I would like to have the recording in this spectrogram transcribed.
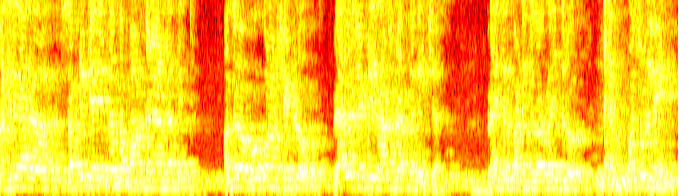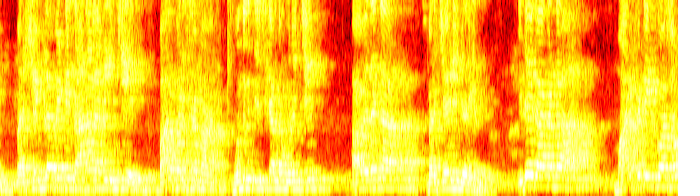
మంత్రి గారు సబ్జెక్ట్ ఏదైతే ఉందో పవన్ కళ్యాణ్ గారిది. అందులో గోకులం షెడ్లు వేల షెడ్లు రాష్ట్ర వ్యాప్తంగా ఇచ్చారు. రైతులు పండించుకో రైతులు పశువుల్ని మరి షెడ్లో పెట్టి దానాలు అవి ఇచ్చి పాల పరిశ్రమ ముందుకు తీసుకెళ్ళడం గురించి ఆ విధంగా మరి చేయడం జరిగింది. ఇదే కాకుండా మార్కెటింగ్ కోసం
